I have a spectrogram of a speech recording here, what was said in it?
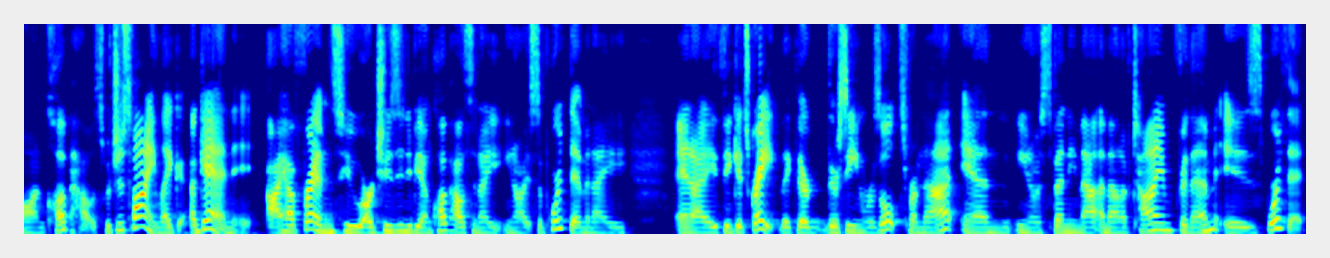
on clubhouse which is fine. Like again i have friends who are choosing to be on clubhouse and i you know i support them and i and I think it's great. Like they're they're seeing results from that and you know spending that amount of time for them is worth it.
